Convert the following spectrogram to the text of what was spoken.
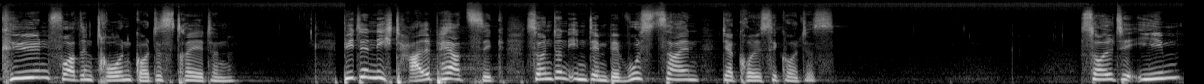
kühn vor den Thron Gottes treten. Bitte nicht halbherzig, sondern in dem Bewusstsein der Größe Gottes. Sollte ihm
